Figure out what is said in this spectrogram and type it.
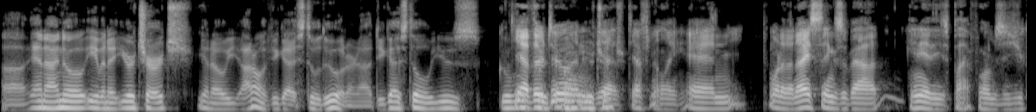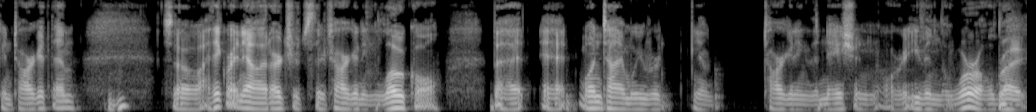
Uh, and I know even at your church, you know, I don't know if you guys still do it or not. Do you guys still use Google? yeah, they're doing yeah, definitely. And one of the nice things about any of these platforms is you can target them. Mhm. So I think right now at our church they're targeting local, but at one time we were, you know, targeting the nation or even the world Right.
